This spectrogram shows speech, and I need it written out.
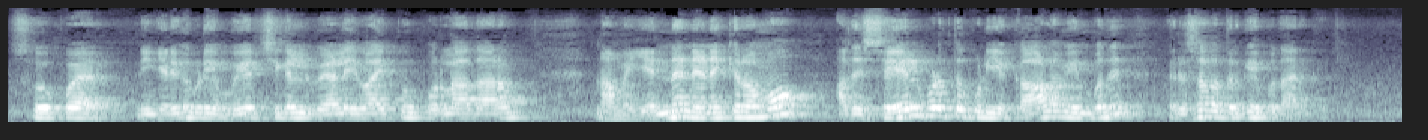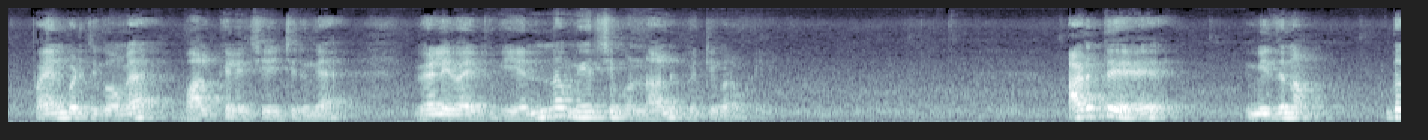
சூப்பர். நீங்க எடுக்கக்கூடிய முயற்சிகள் வேலை வாய்ப்பு பொருளாதாரம் நாம என்ன நினைக்கிறோமோ அதை செயல்படுத்தக்கூடிய காலம் என்பது ரிஷபத்திற்கு இப்பதான் இருக்கு. பயன்படுத்திக்கோங்க. வாழ்க்கையில ஜெயிச்சிருங்க. வேலை வாய்ப்புக்கு என்ன முயற்சி பண்ணாலும் வெற்றி பெற முடியும். அடுத்து மிதனம். இந்த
